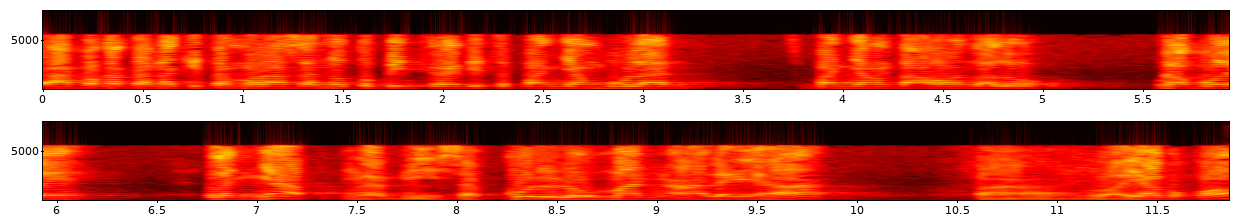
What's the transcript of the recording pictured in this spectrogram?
apakah karena kita merasa nutupin kredit sepanjang bulan sepanjang tahun lalu nggak boleh lenyap? Nggak bisa. Kullu man alaiha fan wa yabqa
